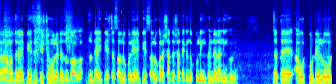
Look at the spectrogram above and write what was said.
আর আমাদের আইপিএস এর সিস্টেম হলো এটা যদি যদি আইপিএসটা চালু করি আইপিএস চালু করার সাথে সাথে কিন্তু কুলিং ফ্যানটা রানিং হবে। যাতে আউটপুটে লোড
